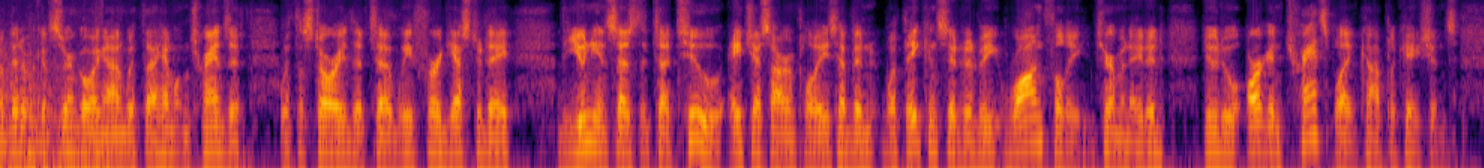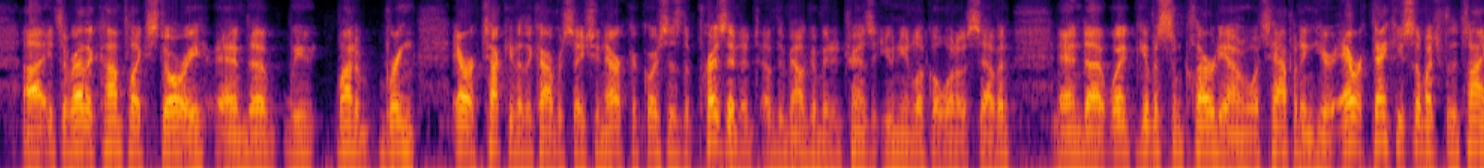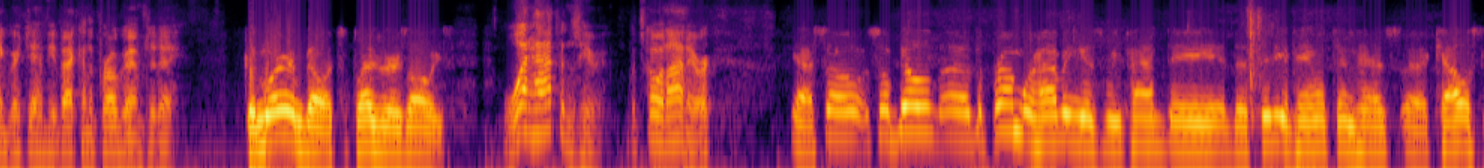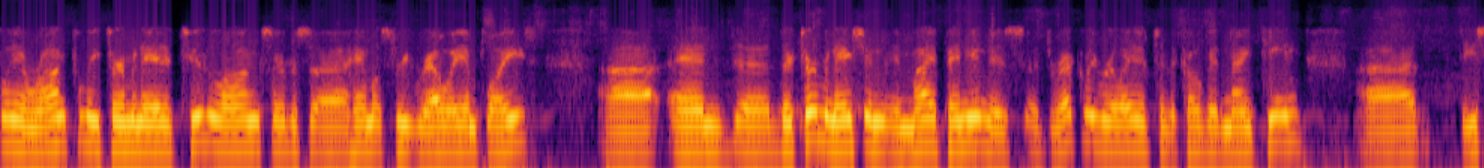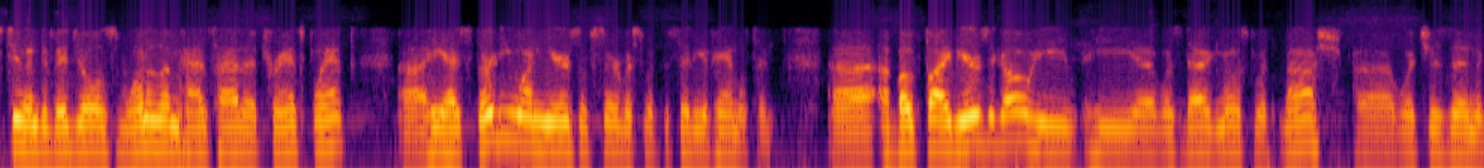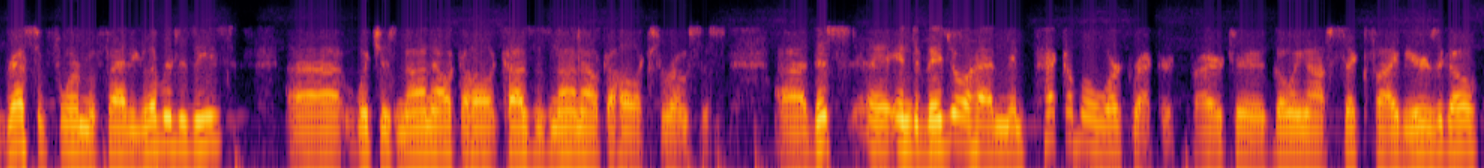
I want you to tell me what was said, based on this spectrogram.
a bit of a concern going on with uh, Hamilton Transit with the story that uh, we've heard yesterday. The union says that uh, two HSR employees have been what they consider to be wrongfully terminated due to organ transplant complications. Uh, it's a rather complex story, and uh, we want to bring Eric Tuck into the conversation. Eric, of course, is the president of the Amalgamated Transit Union, Local 107, and uh, give us some clarity on what's happening here. Eric, thank you so much for the time. Great to have you back on the program today. Good morning, Bill. It's a pleasure as always. What happens here? What's going on, Eric? Yeah, so so Bill, uh, the problem we're having is we've had the the city of Hamilton has uh, callously and wrongfully terminated two long service uh, Hamilton Street Railway employees, uh, and uh, their termination, in my opinion, is directly related to the COVID nineteen. Uh, these two individuals, one of them has had a transplant. he has 31 years of service with the city of Hamilton. Uh, about five years ago, he he uh, was diagnosed with NASH, uh, which is an aggressive form of fatty liver disease, uh, which is non-alcoholic causes non-alcoholic cirrhosis. Uh, this uh, individual had an impeccable work record prior to going off sick five years ago.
